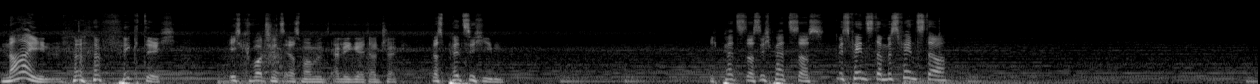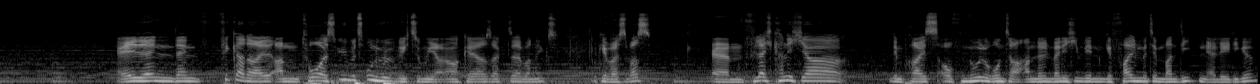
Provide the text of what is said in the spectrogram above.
Nein! Fick dich! Ich quatsch jetzt erstmal mit Alligator Jack. Das petz ich ihm. Ich petz das, ich petz das. Miss Finster, Miss Finster! Ey, dein, dein Ficker da am Tor ist übelst unhöflich zu mir. Okay, er sagt selber nichts. Okay, weißt du was? Ähm, vielleicht kann ich ja den Preis auf null runterhandeln, wenn ich ihm den Gefallen mit dem Banditen erledige.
